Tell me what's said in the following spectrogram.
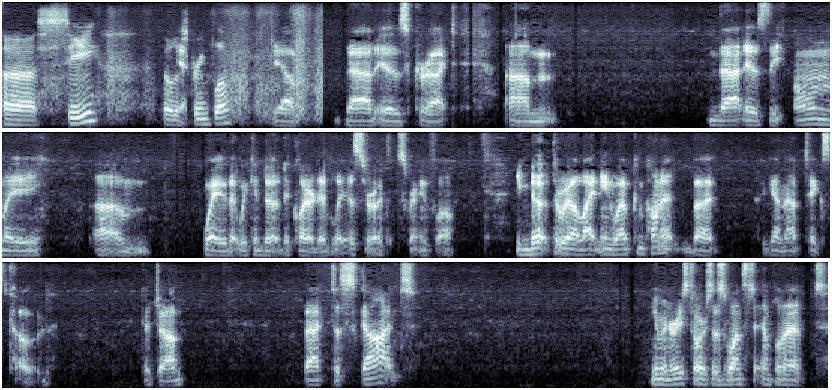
Uh, C, build a Yeah. screen flow. Yeah, that is correct. Um, that is the only um, way that we can do it declaratively is through a screen flow. You can do it through a Lightning Web Component, but again, that takes code. Good job. Back to Scott. Human Resources wants to implement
